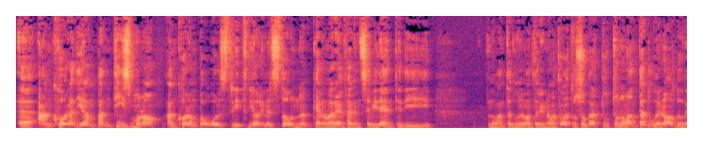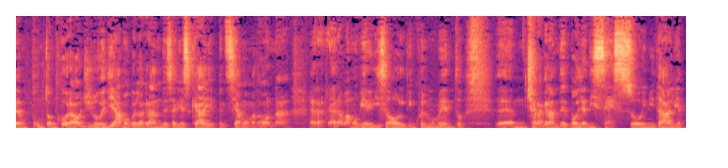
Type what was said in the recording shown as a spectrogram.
eh, ancora di rampantismo, no? Ancora un po' Wall Street di Oliver Stone, che era una reference evidente di 92, 93, 94, soprattutto 92, no? Dove appunto ancora oggi lo vediamo, quella grande serie Sky e pensiamo, madonna, era, eravamo pieni di soldi in quel momento, eh, c'era grande voglia di sesso in Italia.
